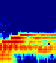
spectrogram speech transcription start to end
you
